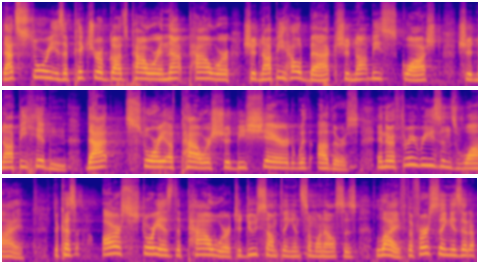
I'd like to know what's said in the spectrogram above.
That story is a picture of God's power, and that power should not be held back, should not be squashed, should not be hidden. That story of power should be shared with others. And there are three reasons why. Because our story has the power to do something in someone else's life. The first thing is that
